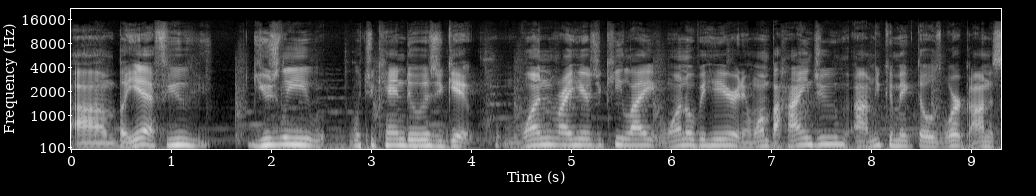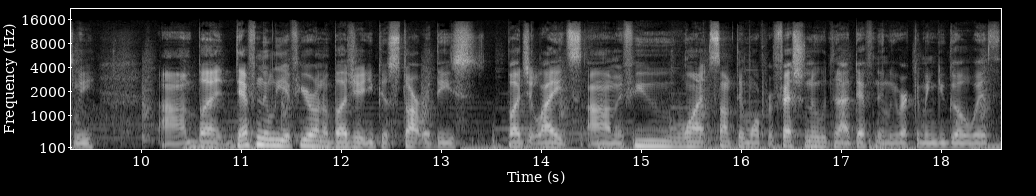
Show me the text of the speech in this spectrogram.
um, but yeah, if you usually what you can do is you get one right here is your key light, one over here, and then one behind you. Um, you can make those work honestly. Um, but definitely, if you're on a budget, you can start with these budget lights. Um, if you want something more professional, then I definitely recommend you go with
